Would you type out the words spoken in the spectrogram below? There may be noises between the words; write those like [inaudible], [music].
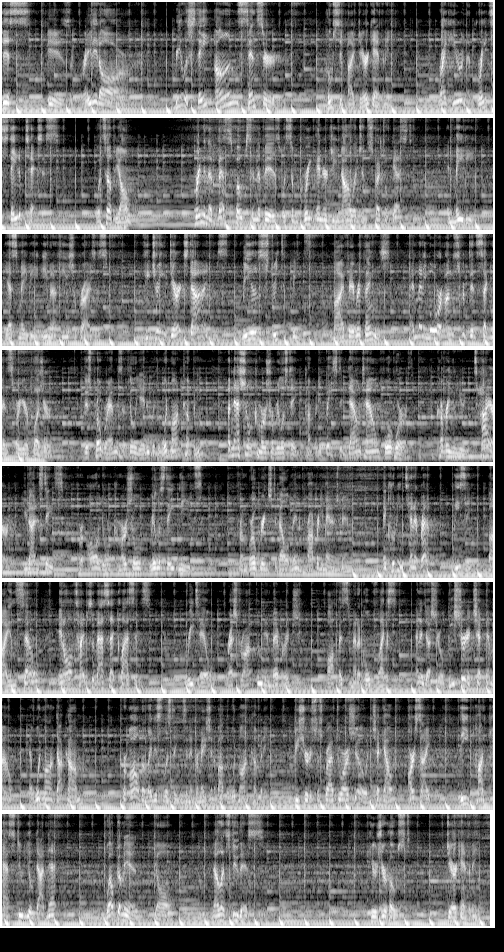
This is Rated R Real Estate Uncensored, hosted by Derek Anthony, right here in the great state of Texas. What's up, y'all? Bringing the best folks in the biz with some great energy, knowledge, and special guests, and maybe, yes, maybe, even a few surprises. Featuring Derek's Dimes, Mia's Street Beats, My Favorite Things, and many more unscripted segments for your pleasure. This program is affiliated with the Woodmont Company, a national commercial real estate company based in downtown Fort Worth, covering the entire United States for all your commercial real estate needs, from brokerage, development, and property management, including tenant rep, leasing, buy and sell, in all types of asset classes retail, restaurant, food and beverage, office, medical, flex, and industrial. Be sure to check them out at woodmont.com for all the latest listings and information about the Woodmont Company. Be sure to subscribe to our show and check out our site, thepodcaststudio.net. Welcome in, y'all. Now let's do this. Here's your host, Derek Anthony.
